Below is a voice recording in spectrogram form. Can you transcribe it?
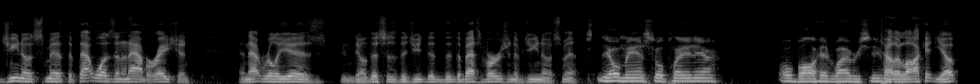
Geno Smith, if that wasn't an aberration, and that really is, you know, this is the G- the, the best version of Geno Smith. The old man still playing there? Old ball head wide receiver? Tyler Lockett, yep,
